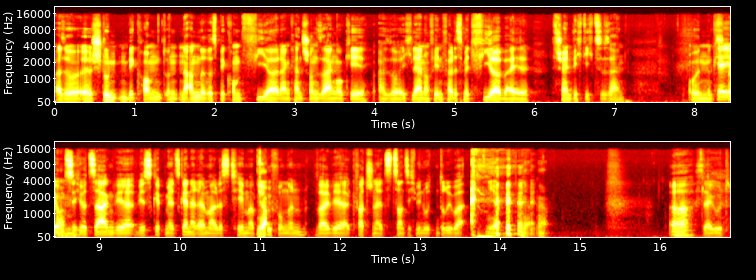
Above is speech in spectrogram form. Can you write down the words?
also, äh, Stunden bekommt und ein anderes bekommt vier, dann kannst du schon sagen, okay, also ich lerne auf jeden Fall das mit vier, weil es scheint wichtig zu sein. Und, Okay, Jungs, ähm, ich würde sagen, wir, wir skippen jetzt generell mal das Thema Ja. Prüfungen, weil wir quatschen jetzt 20 Minuten drüber. ja, ja, ja. Ah, sehr gut.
